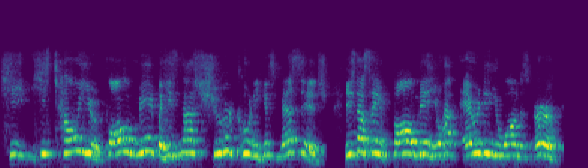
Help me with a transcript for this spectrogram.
he, he's telling you, follow me, but he's not sugarcoating his message. He's not saying, follow me, you'll have everything you want on this earth.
